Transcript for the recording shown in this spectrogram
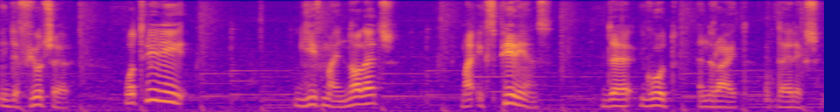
in the future what really give my knowledge, my experience, the good and right direction.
